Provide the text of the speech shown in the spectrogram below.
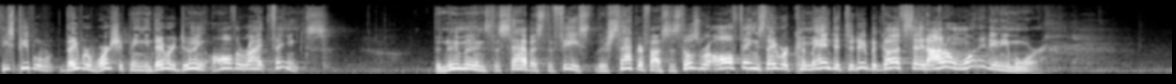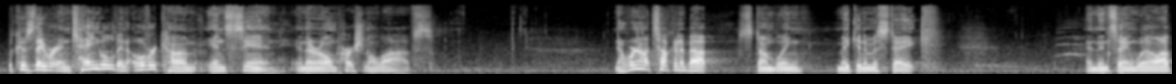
These people, they were worshiping and they were doing all the right things. The new moons, the Sabbaths, the feasts, their sacrifices, those were all things they were commanded to do, but God said, I don't want it anymore because they were entangled and overcome in sin in their own personal lives. Now, we're not talking about stumbling, making a mistake, and then saying, Well, I,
